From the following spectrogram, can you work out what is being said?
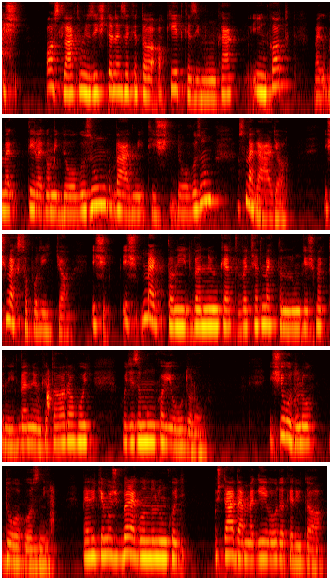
és azt látom, hogy az Isten ezeket a, a kétkezi munkáinkat, meg, meg tényleg amit dolgozunk, bármit is dolgozunk, azt megáldja, és megszaporítja és, és megtanít bennünket, vagy hát megtanulunk és megtanít bennünket arra, hogy, hogy ez a munka jó dolog. És jó dolog dolgozni. Mert hogyha most belegondolunk, hogy most Ádám meg Éva oda került a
